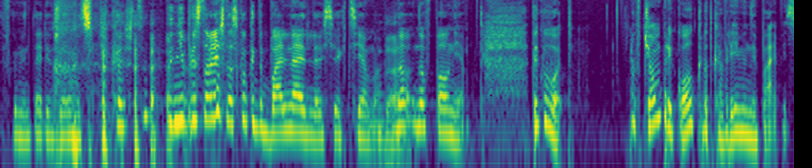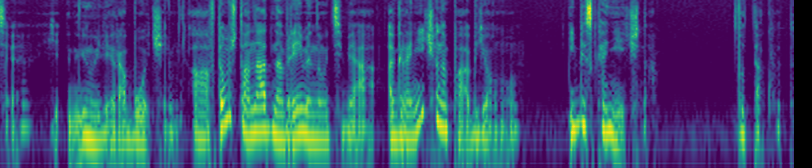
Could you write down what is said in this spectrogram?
в комментарии взорвутся, мне кажется. Ты не представляешь, насколько это больная для всех тема, Да. но, но вполне. Так вот, в чем прикол кратковременной памяти, ну или рабочей? А в том, что она одновременно у тебя ограничена по объему и бесконечна. Вот так вот,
